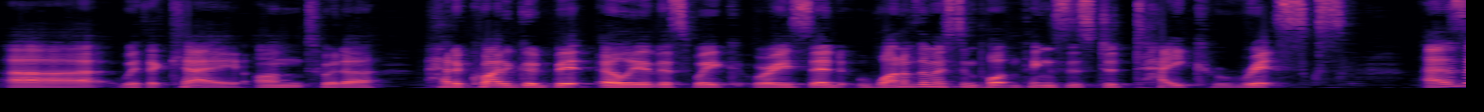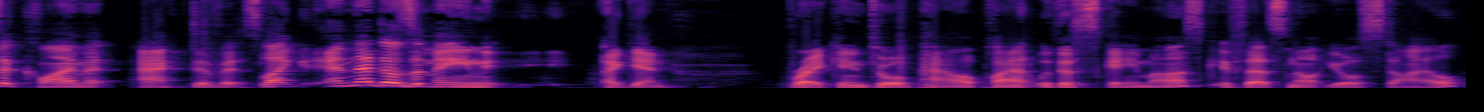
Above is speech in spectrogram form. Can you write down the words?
uh, with a K on Twitter, had a quite a good bit earlier this week where he said one of the most important things is to take risks as a climate activist. Like, and that doesn't mean, again, break into a power plant with a ski mask if that's not your style,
